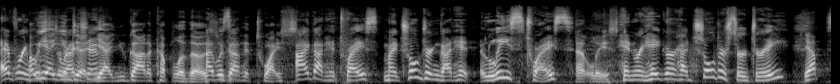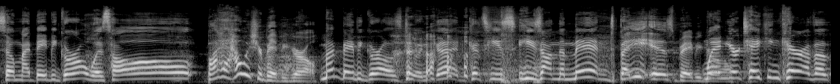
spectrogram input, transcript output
every Oh, yeah, you did. Yeah, you got a couple of those. I was you got up- hit twice. I got hit twice. My children got hit at least twice. At least. Henry Hager had shoulder surgery. Yep. So my baby girl was all. Bye. How is your baby girl? My baby girl is doing good because he's he's on the mend. But He is baby girl. when you're taking care of a,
